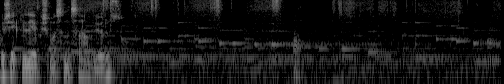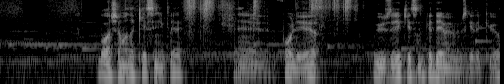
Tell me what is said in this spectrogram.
bu şekilde yapışmasını sağlıyoruz. Bu aşamada kesinlikle e, folyoya bu yüzeye kesinlikle değmememiz gerekiyor.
